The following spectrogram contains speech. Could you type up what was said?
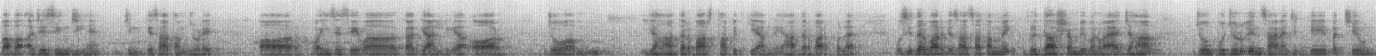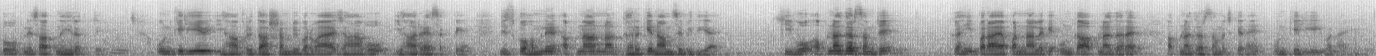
बाबा अजय सिंह जी हैं जिनके साथ हम जुड़े और वहीं से सेवा का ज्ञान लिया और जो हम यहाँ दरबार स्थापित किया हमने यहाँ दरबार खोला है। उसी दरबार के साथ साथ हमने एक वृद्धाश्रम भी बनवाया जहाँ जो बुज़ुर्ग इंसान हैं जिनके बच्चे उनको अपने साथ नहीं रखते उनके लिए यहाँ वृद्धाश्रम भी बनवाया है जहाँ वो यहाँ रह सकते हैं जिसको हमने अपना ना घर के नाम से भी दिया है कि वो अपना घर समझे कहीं परायापन ना लगे उनका अपना घर है अपना घर समझ के रहें उनके लिए ही बनाएँगे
